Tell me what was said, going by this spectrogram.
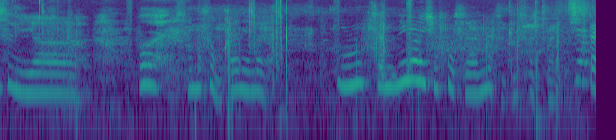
ไปนอนสิอะเฮ้ยฉันมาส่งแค่นี้เลยอืมฉันนี่ไงชุดของฉันน่ะฉันต้องใส่ไป แต่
